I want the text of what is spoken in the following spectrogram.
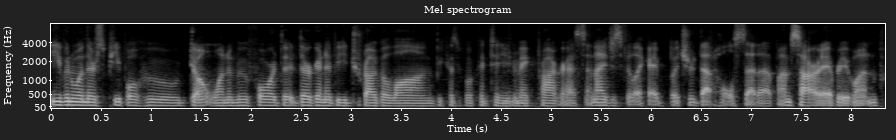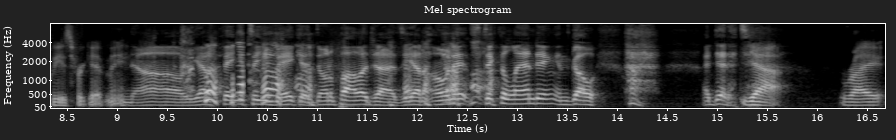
even when there's people who don't want to move forward, they're, they're going to be drug along because we'll continue mm-hmm. to make progress. And I just feel like I butchered that whole setup. I'm sorry, everyone. Please forgive me. No, you got to fake it till you make it. Don't apologize. You got to own it, stick the landing, and go, ha, I did it. Yeah, right.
